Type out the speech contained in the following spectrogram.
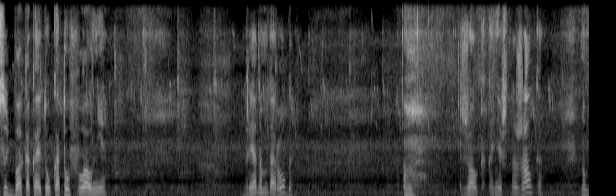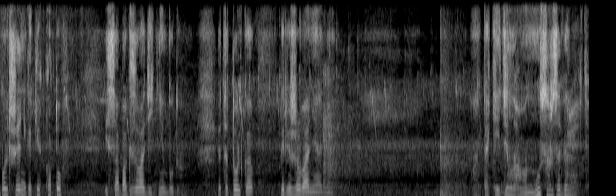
судьба какая-то у котов в волне. Рядом дорога. Жалко, конечно, жалко. Но больше я никаких котов и собак заводить не буду. Это только переживания одни. Вот такие дела. Он мусор забирает.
